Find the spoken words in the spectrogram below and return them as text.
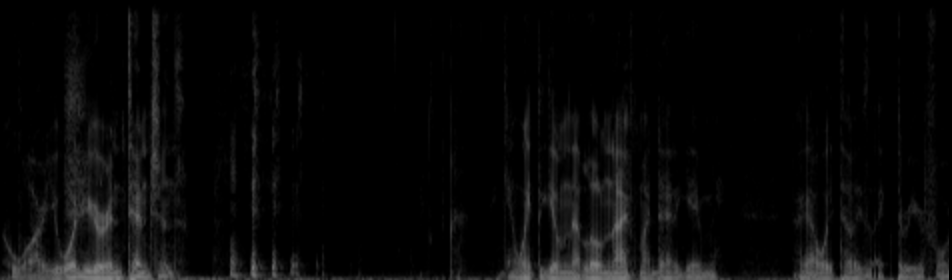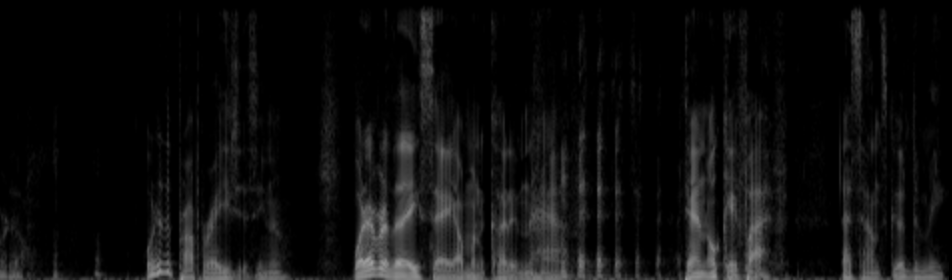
Who are you? What are your intentions? I can't wait to give him that little knife my daddy gave me. I gotta wait till he's like three or four though. What are the proper ages, you know? Whatever they say, I'm gonna cut it in half. Ten, okay, five. That sounds good to me.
